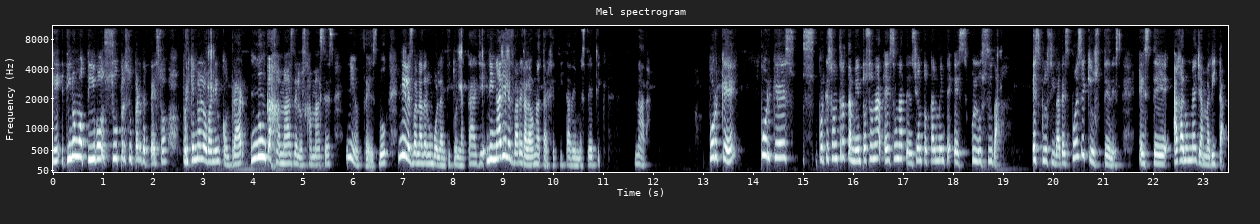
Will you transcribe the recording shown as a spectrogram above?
que tiene un motivo súper, súper de peso, ¿por qué no lo van a encontrar nunca jamás de los jamases, ni en Facebook, ni les van a dar un volantito en la calle, ni nadie les va a regalar una tarjetita de Mestetic, nada. ¿Por qué? Porque, es, porque son tratamientos, es una atención totalmente exclusiva exclusiva. Después de que ustedes este, hagan una llamadita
